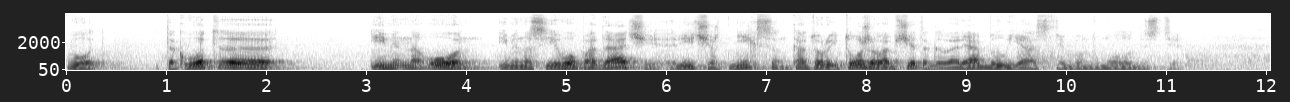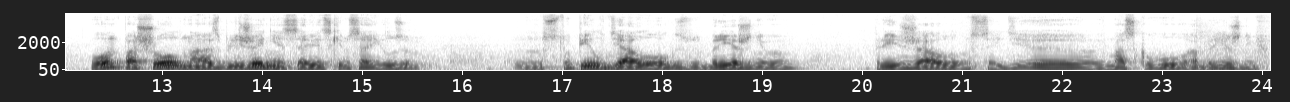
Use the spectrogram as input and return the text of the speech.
Вот. Так вот, э, именно он именно с его подачи Ричард Никсон, который тоже, вообще-то говоря, был ястребом в молодости, он пошел на сближение с Советским Союзом, э, вступил в диалог с Брежневым, приезжал в, Соеди... Э, в Москву, а Брежнев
